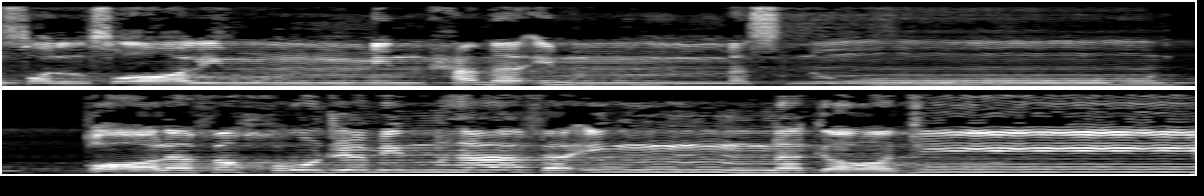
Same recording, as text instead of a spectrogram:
صلصال من حمأ مسنون. قال فاخرج منها فإنك رجيم.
